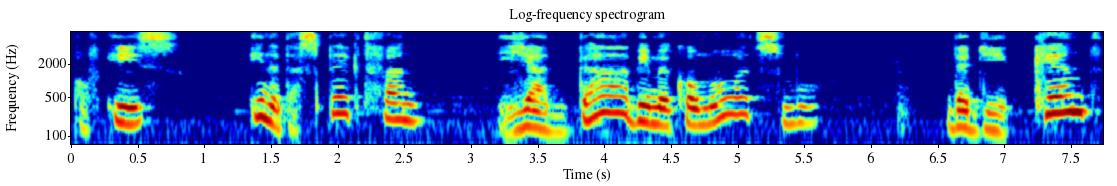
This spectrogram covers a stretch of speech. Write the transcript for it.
of is, in het aspect van Yada bimekomotsmo, dat die kent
